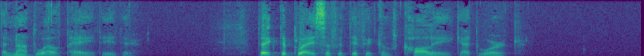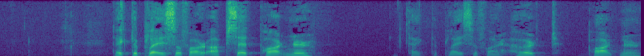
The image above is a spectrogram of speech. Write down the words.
And not well paid either. Take the place of a difficult colleague at work. Take the place of our upset partner. Take the place of our hurt partner.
